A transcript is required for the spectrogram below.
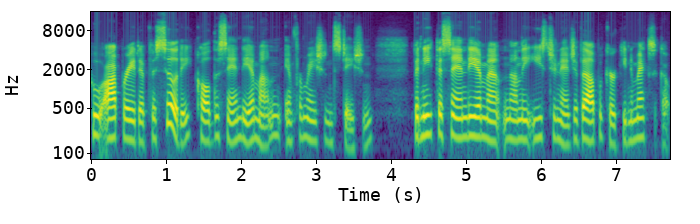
who operate a facility called the Sandia Mountain Information Station beneath the Sandia Mountain on the eastern edge of Albuquerque, New Mexico.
